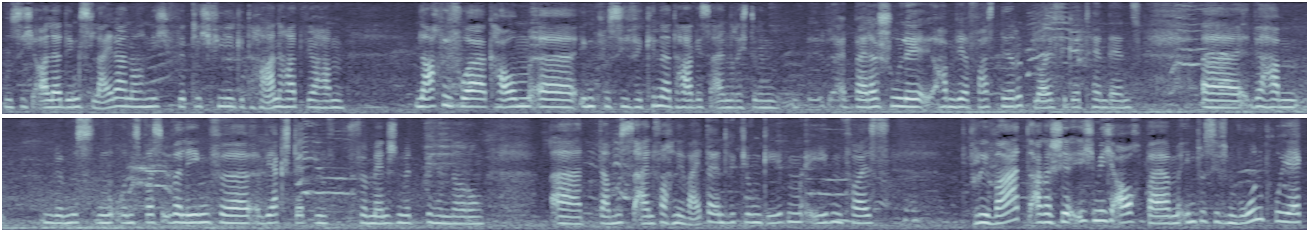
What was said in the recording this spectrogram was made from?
wo sich allerdings leider noch nicht wirklich viel getan hat. Wir haben nach wie vor kaum äh, inklusive Kindertageseinrichtungen. Bei der Schule haben wir fast eine rückläufige Tendenz. Äh, wir haben wir müssten uns was überlegen für Werkstätten für Menschen mit Behinderung. Äh, da muss es einfach eine Weiterentwicklung geben. Ebenfalls privat engagiere ich mich auch beim inklusiven Wohnprojekt,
